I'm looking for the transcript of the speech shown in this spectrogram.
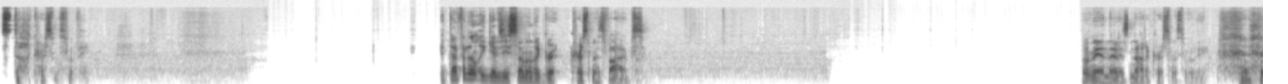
Still a Christmas movie. It definitely gives you some of the Christmas vibes. But man, that is not a Christmas movie.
